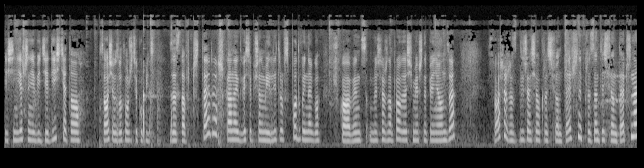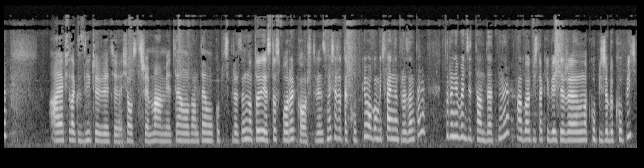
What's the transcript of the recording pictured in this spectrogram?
Jeśli jeszcze nie widzieliście, to za 8 zł możecie kupić zestaw 4 szklanek 250 ml z podwójnego szkła, więc myślę, że naprawdę śmieszne pieniądze. Zwłaszcza, że zbliża się okres świąteczny, prezenty świąteczne. A jak się tak zliczy, wiecie, siostrze, mamie, temu, wam temu kupić prezent, no to jest to spory koszt. Więc myślę, że te kubki mogą być fajnym prezentem, który nie będzie tandetny, albo jakiś taki, wiecie, że no kupić, żeby kupić,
